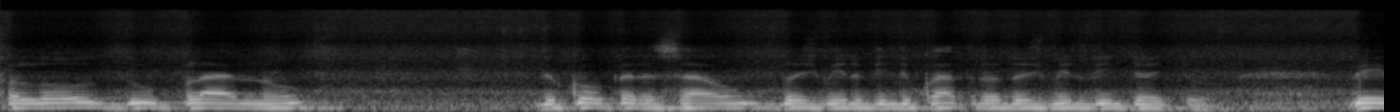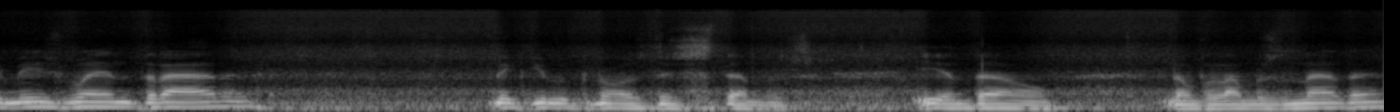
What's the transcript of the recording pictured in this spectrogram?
falou do plano de cooperação 2024 a 2028. Veio mesmo a entrar naquilo que nós necessitamos. E então não falamos de nada,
